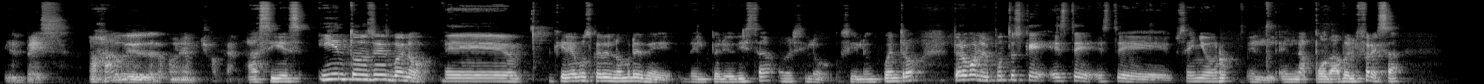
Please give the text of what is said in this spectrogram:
el pez. Ajá. Desde la familia Michoacán. Así es. Y entonces, bueno, eh, quería buscar el nombre de, del periodista, a ver si lo, si lo encuentro. Pero bueno, el punto es que este, este señor, el, el apodado El Fresa,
